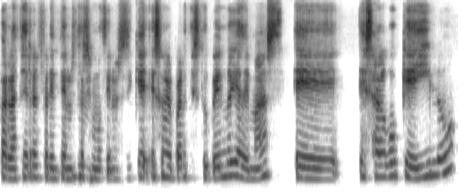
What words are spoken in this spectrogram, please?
para hacer referencia a nuestras emociones. Así que eso me parece estupendo y además eh, es algo que hilo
